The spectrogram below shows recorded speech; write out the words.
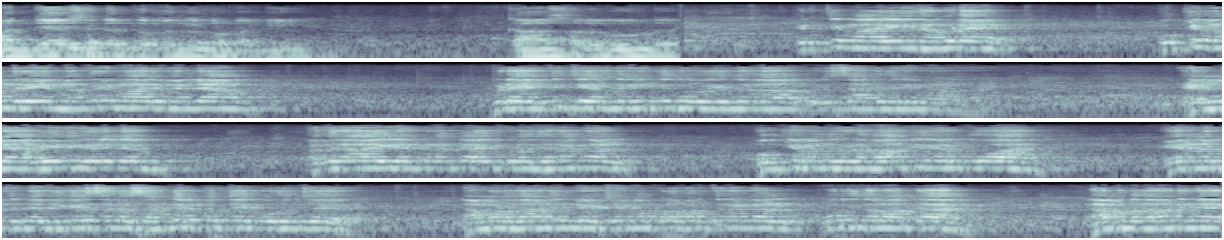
മഞ്ചേശ്വരത്തും നിന്ന് തുടങ്ങി കാസർഗോഡ്. കൃത്യമായി നമ്മുടെ മുഖ്യമന്ത്രിയും മന്ത്രിമാരും എല്ലാം ഇവിടെ എത്തിച്ചേർന്നിരിക്കുന്നു എന്നുള്ള ഒരു സാഹചര്യമാണ്. എല്ലാ വേദികളിലും പതിനായിരക്കണക്കായിട്ടുള്ള ജനങ്ങൾ മുഖ്യമന്ത്രിയുടെ വാക്ക് കേൾക്കുവാൻ കേരളത്തിന്റെ വികസന സങ്കല്പത്തെ കുറിച്ച് നമ്മുടെ നാടിന്റെ ക്ഷേമ പ്രവർത്തനങ്ങൾ ഊർജിതമാക്കാൻ നമ്മുടെ നാടിനെ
